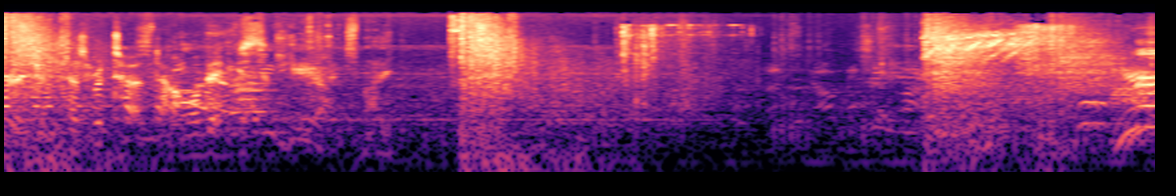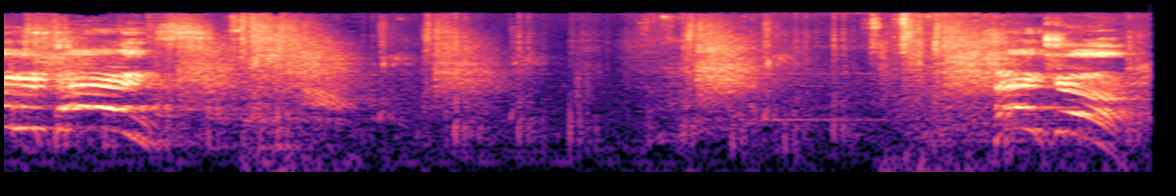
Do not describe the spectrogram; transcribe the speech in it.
intelligence has returned to our base. Thanks. Militants! Thank you!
